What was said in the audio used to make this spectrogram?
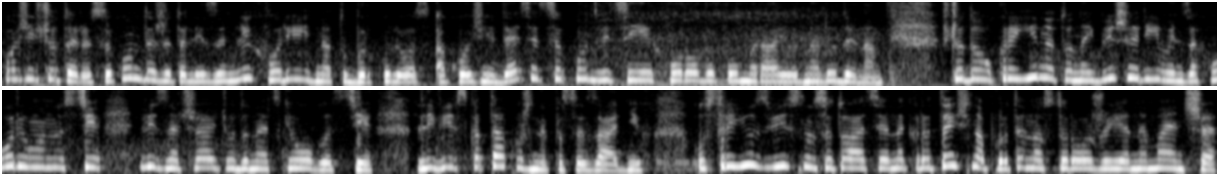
Кожні 4 секунди жителі землі хворіють на туберкульоз, а кожні 10 секунд від цієї хвороби помирає одна людина. Щодо України, то найбільший рівень захворюваності відзначають у Донецькій області. Львівська також не пасе задніх. У стрию, звісно, ситуація не критична, проте насторожує не менше.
